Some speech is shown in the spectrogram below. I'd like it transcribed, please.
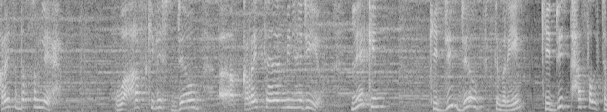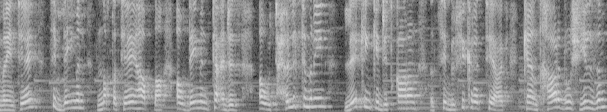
قريت الدرس مليح. وعرفت كيفاش تجاوب آه، قريت منهجية. لكن كي تجي تجاوب في التمرين كي تجي تحصل التمرين تاعي تصيب دائما النقطة تاعي هابطة أو دائما تعجز أو تحل التمرين. لكن كي تجي تقارن تصيب الفكرة تاعك كانت خارج واش يلزم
